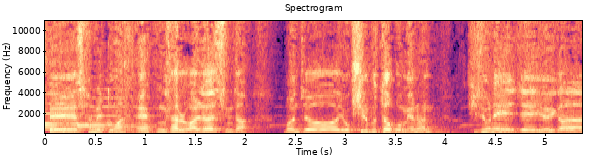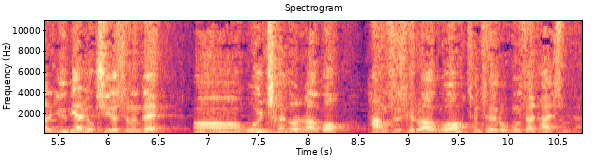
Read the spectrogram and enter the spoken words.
이제 3일 동안 예, 공사를 완료했습니다. 먼저 욕실부터 보면은 기존에 이제 여기가 UBR 욕실이었었는데 어, 올 철거를 하고 방수 새로 하고 전체적으로 공사를 다 했습니다.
